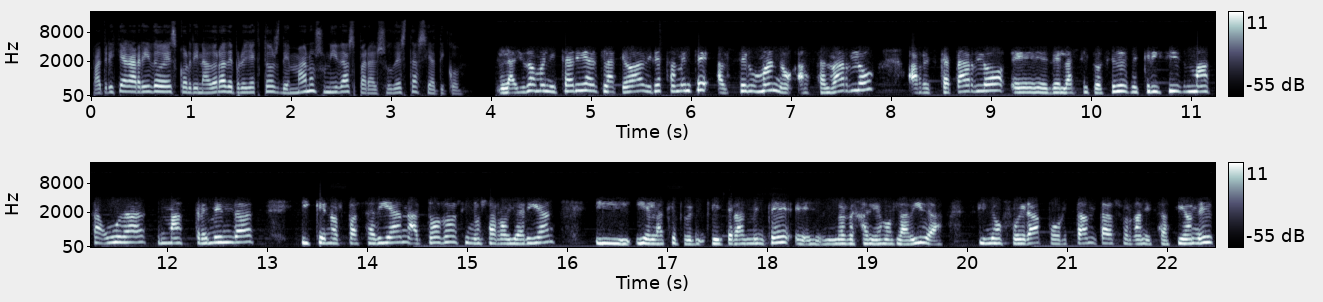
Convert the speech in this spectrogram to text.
Patricia Garrido es coordinadora de proyectos de Manos Unidas para el sudeste asiático. La ayuda humanitaria es la que va directamente al ser humano, a salvarlo, a rescatarlo eh, de las situaciones de crisis más agudas, más tremendas y que nos pasarían a todos y nos arrollarían y, en la que pues, literalmente eh, nos dejaríamos la vida si no fuera por tantas organizaciones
